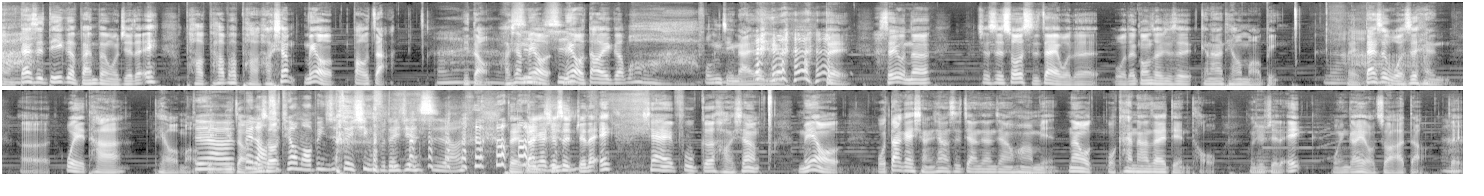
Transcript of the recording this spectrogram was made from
哦，但是第一个版本我觉得，哎，跑跑跑跑，好像没有爆炸。你懂，好像没有没有到一个哇风景来了那个，对，所以我呢，就是说实在，我的我的工作就是跟他挑毛病，对，但是我是很呃为他挑毛病，你知道，被老师挑毛病是最幸福的一件事啊。对，大概就是觉得哎，现在副歌好像没有，我大概想象是这样这样这样画面，那我我看他在点头，我就觉得哎，我应该有抓到，对，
